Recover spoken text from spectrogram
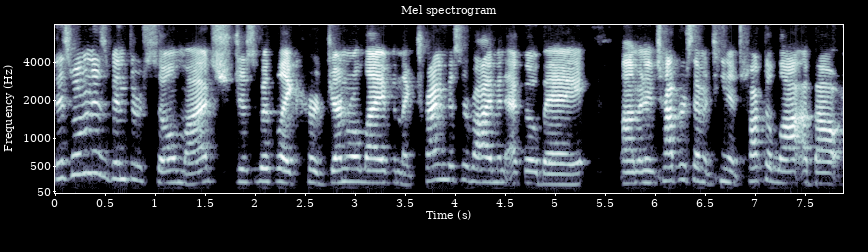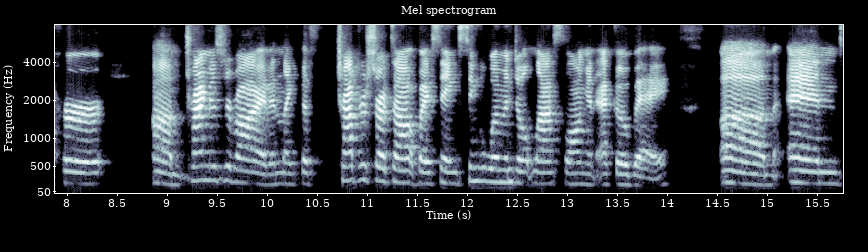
this woman has been through so much just with like her general life and like trying to survive in Echo Bay. Um, and in chapter 17, it talked a lot about her um, trying to survive. And like the chapter starts out by saying single women don't last long in Echo Bay. Um, and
